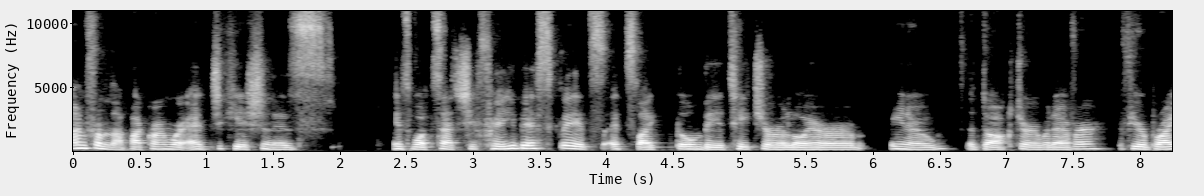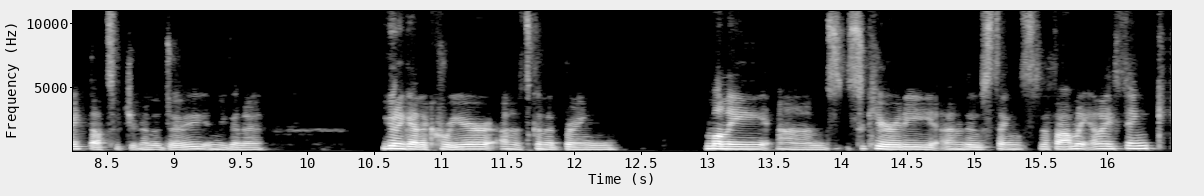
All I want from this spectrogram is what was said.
i'm from that background where education is is what sets you free basically it's it's like go and be a teacher or a lawyer you know a doctor or whatever if you're bright that's what you're going to do and you're going to you're going to get a career and it's going to bring money and security and those things to the family and i think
